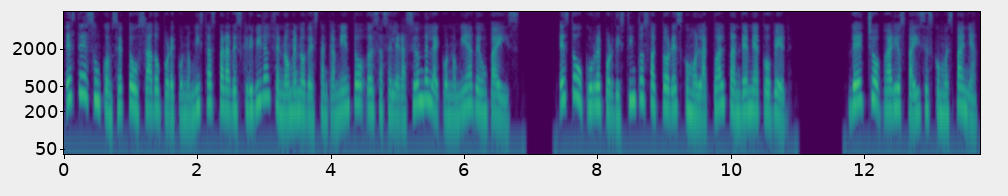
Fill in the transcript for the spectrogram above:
Este es un concepto usado por economistas para describir el fenómeno de estancamiento o desaceleración de la economía de un país. Esto ocurre por distintos factores como la actual pandemia COVID. De hecho, varios países como España,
